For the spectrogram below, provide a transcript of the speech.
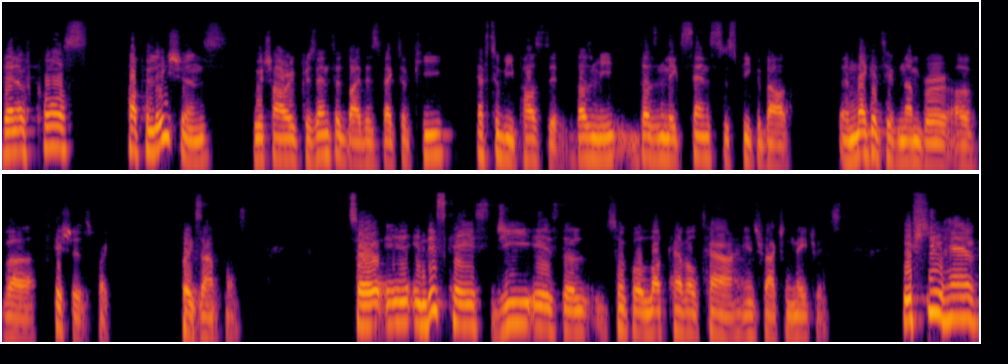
then of course populations which are represented by this vector p have to be positive. Doesn't mean doesn't make sense to speak about a negative number of uh, fishes, for, for example. So in, in this case, G is the so-called Lotka-Volterra interaction matrix. If you have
